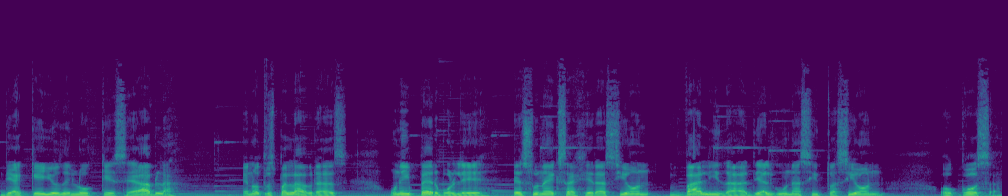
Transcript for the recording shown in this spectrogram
de aquello de lo que se habla. En otras palabras, una hipérbole es una exageración válida de alguna situación o cosa.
